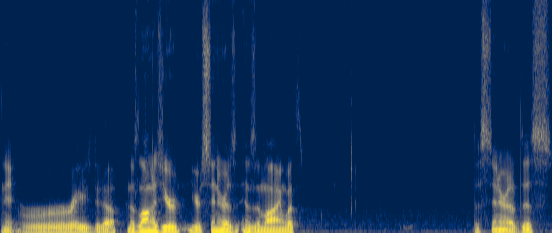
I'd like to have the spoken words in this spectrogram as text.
and it raised it up. And as long as your, your center is, is in line with the center of this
